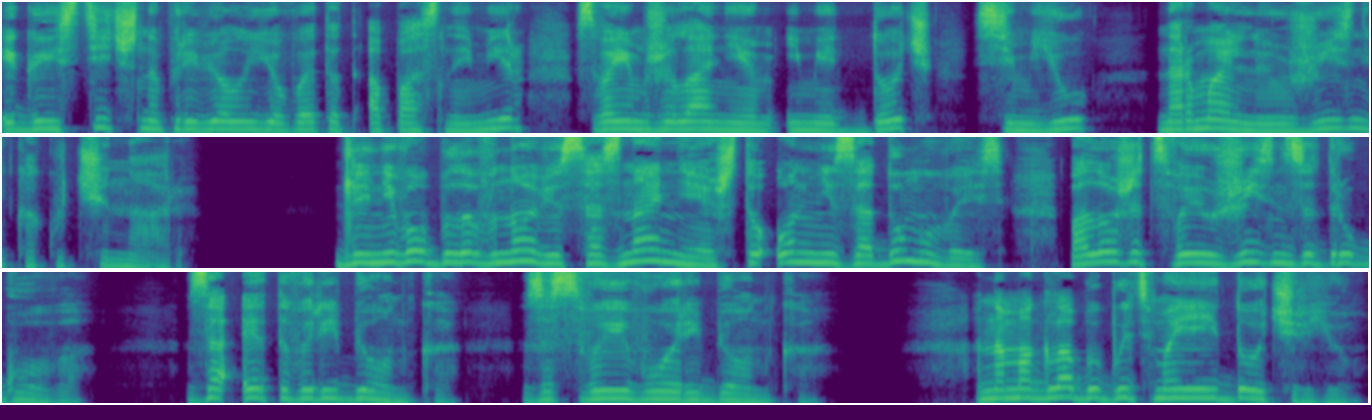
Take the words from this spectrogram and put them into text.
эгоистично привел ее в этот опасный мир своим желанием иметь дочь, семью, нормальную жизнь, как у Чинары. Для него было вновь сознание, что он, не задумываясь, положит свою жизнь за другого, за этого ребенка, за своего ребенка. Она могла бы быть моей дочерью,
